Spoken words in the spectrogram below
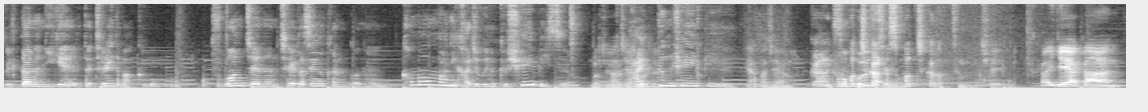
일단은 이게 일단 트레이드 마크고 두 번째는 제가 생각하는 거는 커먼만이 가지고 있는 그 쉐입이 있어요. 맞아요. 맞아요. 발등 쉐입이 맞아요. 약간 스포츠카 보여주세요. 스포츠카 같은 쉐입. 그러니까 이게 약간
